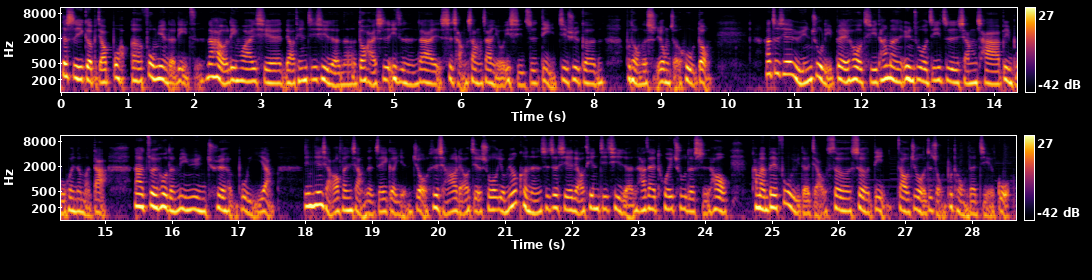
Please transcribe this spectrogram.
这是一个比较不好呃负面的例子。那还有另外一些聊天机器人呢，都还是一直能在市场上占有一席之地，继续跟不同的使用者互动。那这些语音助理背后，其实他们运作机制相差并不会那么大，那最后的命运却很不一样。今天想要分享的这个研究是想要了解说，有没有可能是这些聊天机器人，它在推出的时候，他们被赋予的角色设定造就了这种不同的结果。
